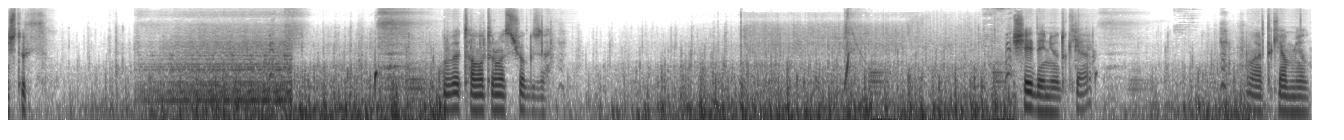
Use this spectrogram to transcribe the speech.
Yanlış dur. Bu böyle tam oturması çok güzel. Bir şey deniyorduk ya. Artık yanmayalım.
